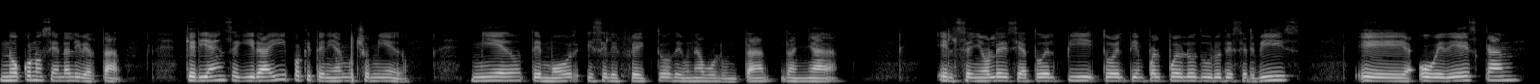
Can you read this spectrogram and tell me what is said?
No conocían la libertad. Querían seguir ahí porque tenían mucho miedo. Miedo, temor es el efecto de una voluntad dañada. El Señor le decía todo el, todo el tiempo al pueblo duro de servir, eh, obedezcan.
